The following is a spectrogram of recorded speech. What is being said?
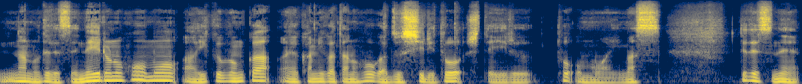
なのでですね、音色の方も、あ幾分か、えー、上方の方がずっしりとしていると思います。でですね、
